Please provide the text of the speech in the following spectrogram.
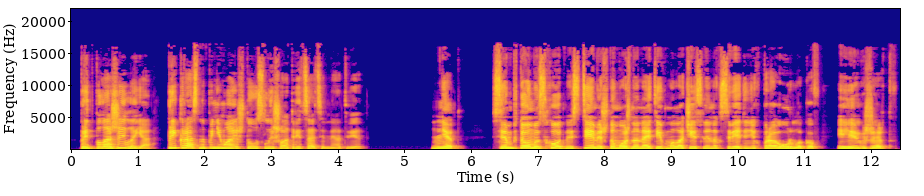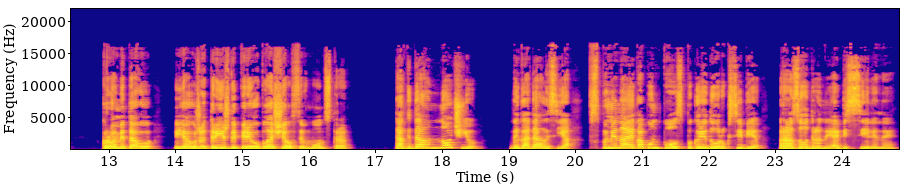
– предположила я, прекрасно понимая, что услышу отрицательный ответ. «Нет, Симптомы сходны с теми, что можно найти в малочисленных сведениях про урлоков и их жертв. Кроме того, я уже трижды перевоплощался в монстра. Тогда ночью, догадалась я, вспоминая, как он полз по коридору к себе, разодранный и обессиленный.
